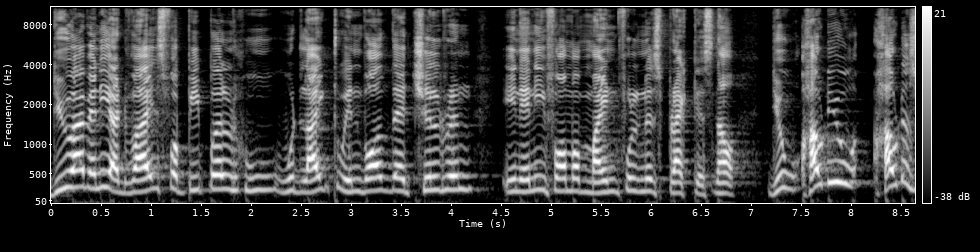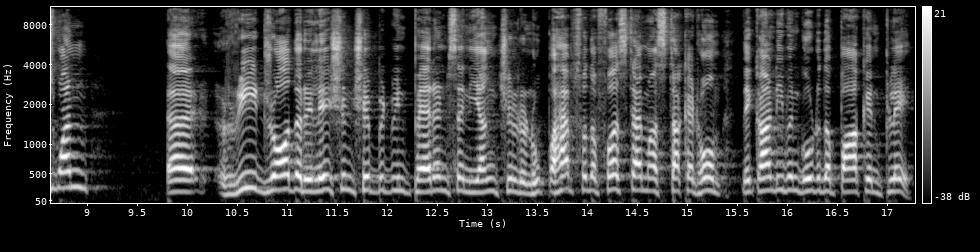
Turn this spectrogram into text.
do you have any advice for people who would like to involve their children in any form of mindfulness practice? Now, do you, how do you, how does one uh, redraw the relationship between parents and young children who perhaps for the first time are stuck at home? They can't even go to the park and play.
